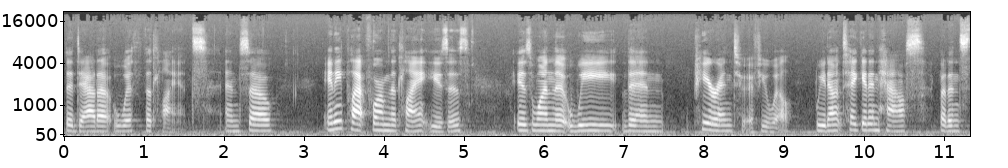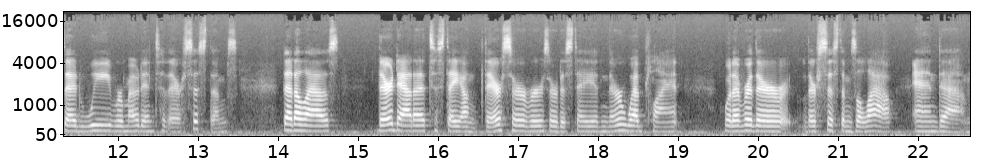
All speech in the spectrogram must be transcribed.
the data with the clients. And so, any platform the client uses is one that we then peer into, if you will. We don't take it in house, but instead we remote into their systems that allows their data to stay on their servers or to stay in their web client, whatever their, their systems allow. And um,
